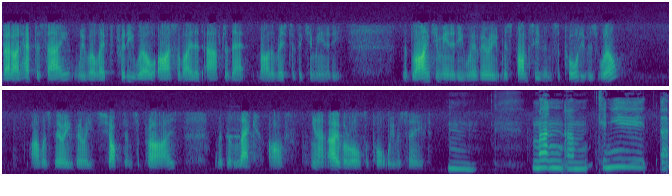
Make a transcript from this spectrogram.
But I'd have to say we were left pretty well isolated after that by the rest of the community. The blind community were very responsive and supportive as well. I was very, very shocked and surprised with the lack of, you know, overall support we received. Mm. Martin, um, can you uh,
